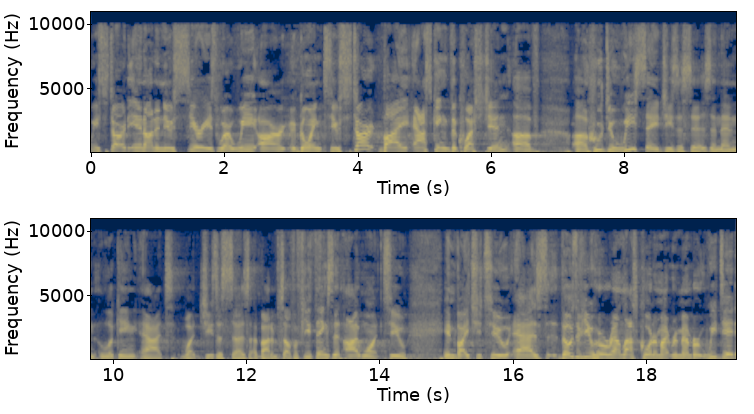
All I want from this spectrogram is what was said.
We start in on a new series where we are going to start by asking the question of uh, who do we say Jesus is, and then looking at what Jesus says about himself. A few things that I want to invite you to, as those of you who were around last quarter might remember, we did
